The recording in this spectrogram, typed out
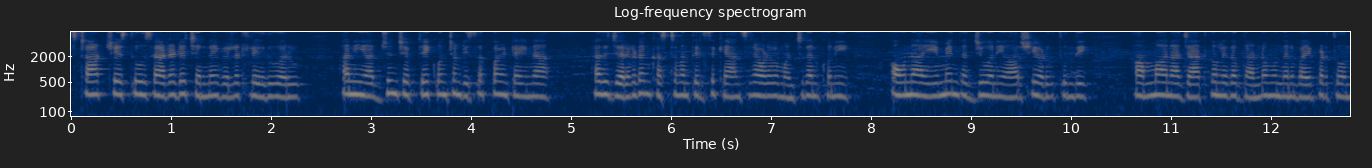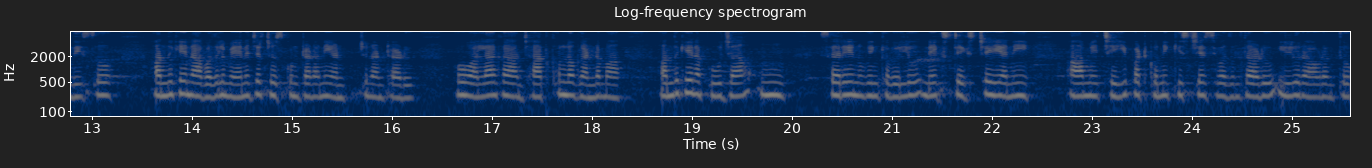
స్టార్ట్ చేస్తూ సాటర్డే చెన్నై వెళ్ళట్లేదు అరు అని అర్జున్ చెప్తే కొంచెం డిసప్పాయింట్ అయినా అది జరగడం కష్టమని తెలిసి క్యాన్సిల్ అవడమే మంచిదనుకొని అవునా ఏమైంది అజ్జు అని ఆర్షి అడుగుతుంది. అమ్మ నా జాతకం లేదా గండం ఉందని భయపడుతోంది. సో అందుకే నా బదులు మేనేజర్ చూసుకుంటాడని అర్జున్ అంటాడు. ఓ అలాగా జాతకంలో గండమా? అందుకే నా పూజ సరే నువ్వు ఇంక వెళ్ళు. నెక్స్ట్ టెక్స్ట్ చెయ్యి అని ఆమె చెయ్యి పట్టుకొని కిస్ చేసి వదులుతాడు ఇల్లు రావడంతో.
